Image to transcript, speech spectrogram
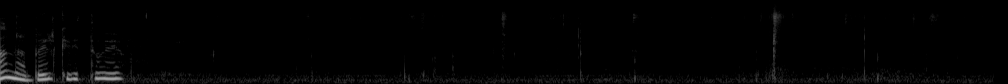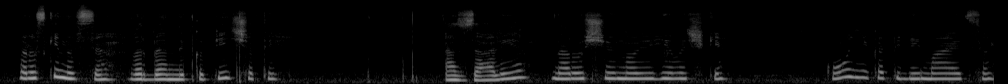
Анабель квітує. Розкинувся вербенник копійчатий. Азалія нарощує нові гілочки. Коніка підіймається.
